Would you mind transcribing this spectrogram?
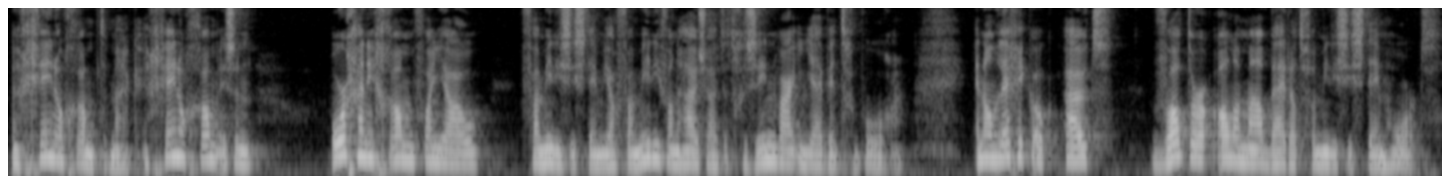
een genogram te maken. Een genogram is een organigram van jouw familiesysteem, jouw familie van huis uit, het gezin waarin jij bent geboren. En dan leg ik ook uit wat er allemaal bij dat familiesysteem hoort.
